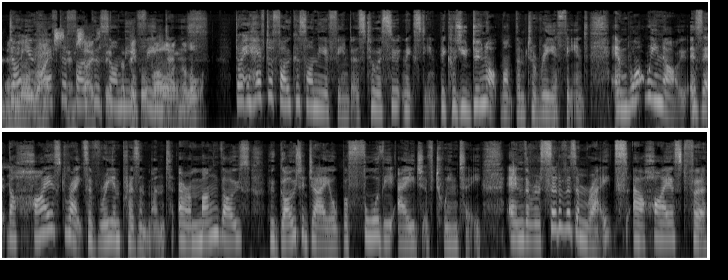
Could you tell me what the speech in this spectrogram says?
and Don't more rights and safety for people offenders? following the law. Don't you have to focus on the offenders to a certain extent because you do not want them to re-offend? And what we know is that the highest rates of re-imprisonment are among those who go to jail before the age of 20. And the recidivism rates are highest for,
